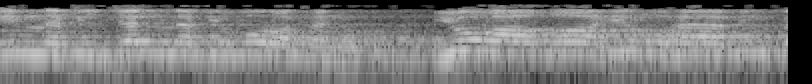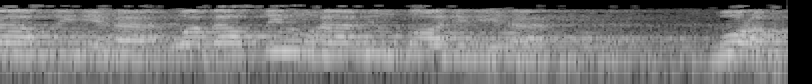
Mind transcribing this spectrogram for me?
إن في الجنة غرفا يرى ظاهرها من باطنها وباطنها من ظاهرها. غرف.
